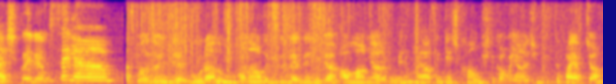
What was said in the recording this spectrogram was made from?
Aşklarım selam. Atmadan önce Buğra'nın bu bana aldığı bilgileri deneyeceğim. Allah'ım yarabbim benim hayata geç kalmıştık ama yani şimdi ilk defa yapacağım.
